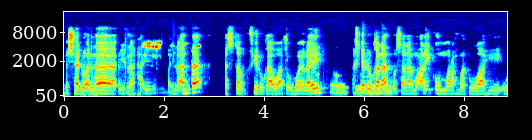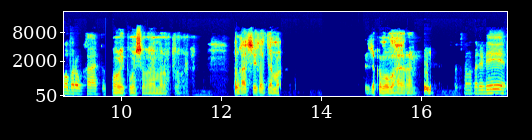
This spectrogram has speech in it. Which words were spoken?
asyhadu an la ilaha illa anta astaghfiruka wa atubu ilaik. Asyhadu kala wassalamualaikum warahmatullahi wabarakatuh. Waalaikumsalam warahmatullahi wabarakatuh. Terima kasih Ustaz Jamal. Jazakumullah khairan. Sama Pak Didit.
